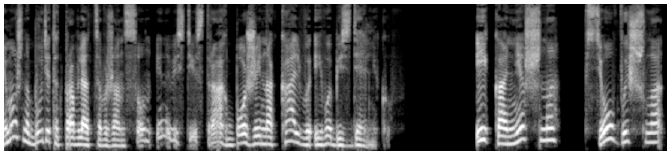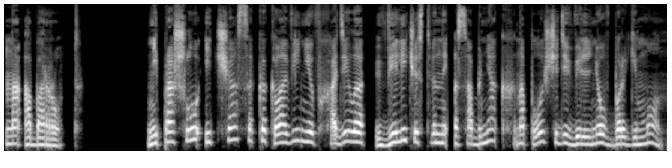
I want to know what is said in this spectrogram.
и можно будет отправляться в Жансон и навести страх Божий на Кальвы и его бездельников. И, конечно, все вышло наоборот. Не прошло и часа, как Лавиния входила в величественный особняк на площади Вильнёв-Баргемон.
